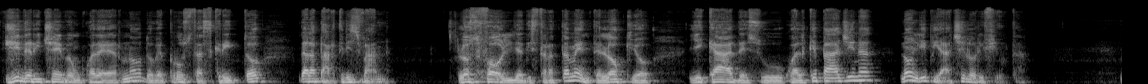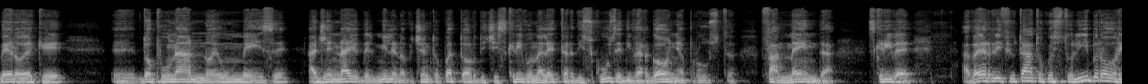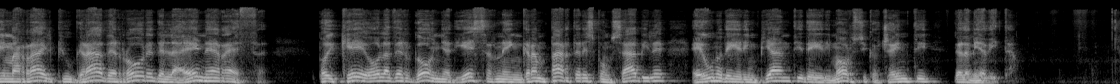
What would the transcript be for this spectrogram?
Gide riceve un quaderno dove Proust ha scritto dalla parte di Svan. Lo sfoglia distrattamente, l'occhio gli cade su qualche pagina, non gli piace e lo rifiuta. Vero è che eh, dopo un anno e un mese, a gennaio del 1914, scrive una lettera di scuse e di vergogna a Proust, fa ammenda, scrive Aver rifiutato questo libro rimarrà il più grave errore della NRF, poiché ho la vergogna di esserne in gran parte responsabile e uno dei rimpianti dei rimorsi cocenti della mia vita.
